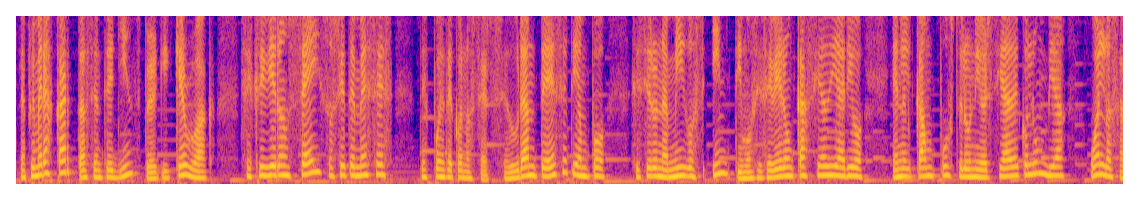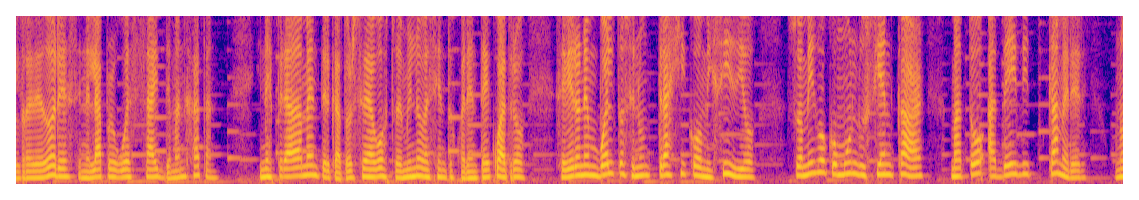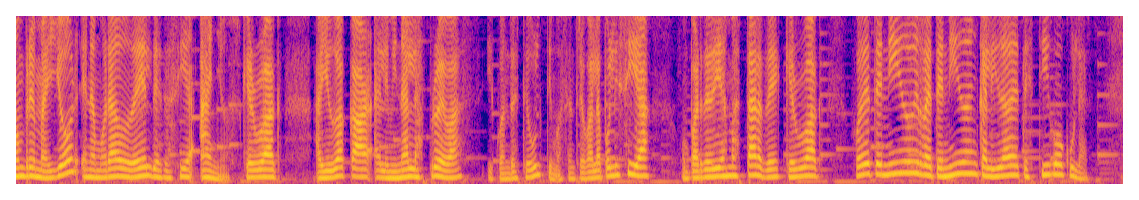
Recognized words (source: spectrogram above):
Las primeras cartas entre Ginsberg y Kerouac se escribieron seis o siete meses después de conocerse. Durante ese tiempo se hicieron amigos íntimos y se vieron casi a diario en el campus de la Universidad de Columbia o en los alrededores en el Upper West Side de Manhattan. Inesperadamente, el 14 de agosto de 1944, se vieron envueltos en un trágico homicidio. Su amigo común Lucien Carr mató a David Kammerer, un hombre mayor enamorado de él desde hacía años. Kerouac ayudó a Carr a eliminar las pruebas y cuando este último se entregó a la policía, un par de días más tarde, Kerouac fue detenido y retenido en calidad de testigo ocular.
